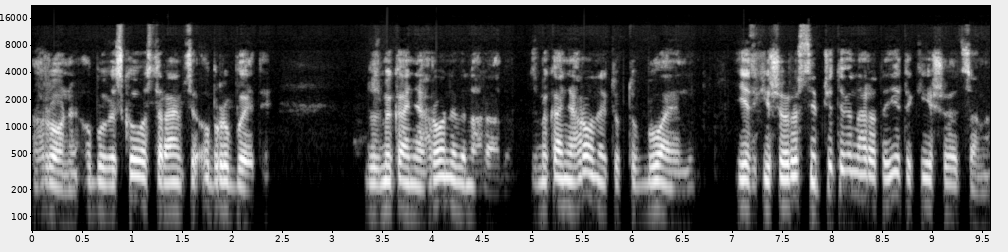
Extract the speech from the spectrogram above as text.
грони. Обов'язково стараємося обробити до змикання грони винограду. Змикання грони, тобто буває, є такі, що розсипчати виноград, а є такі, що от саме.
